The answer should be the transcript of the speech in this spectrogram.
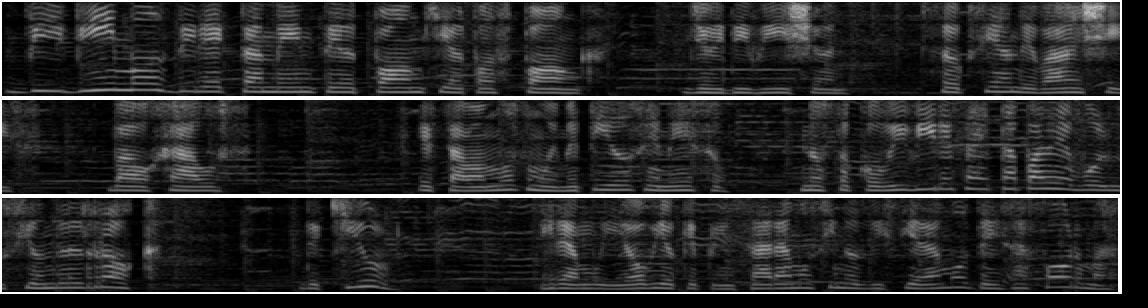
Vivimos directamente el punk y el post-punk, Joy Division, Soxy and the Banshees, Bauhaus. Estábamos muy metidos en eso. Nos tocó vivir esa etapa de evolución del rock. The Cure. Era muy obvio que pensáramos y nos vistiéramos de esa forma.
